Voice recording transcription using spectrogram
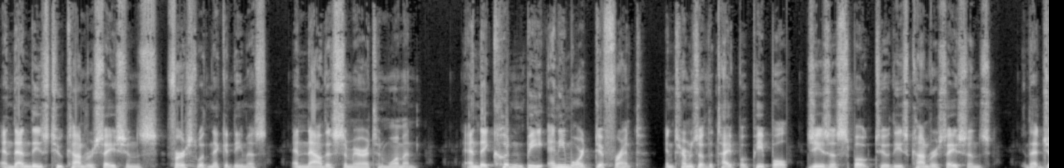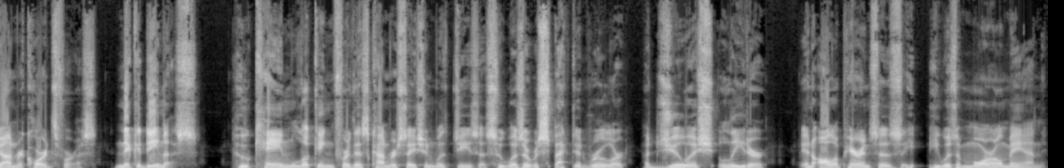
And then these two conversations, first with Nicodemus and now this Samaritan woman. And they couldn't be any more different in terms of the type of people Jesus spoke to, these conversations that John records for us. Nicodemus, who came looking for this conversation with Jesus, who was a respected ruler, a Jewish leader. In all appearances, he, he was a moral man,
